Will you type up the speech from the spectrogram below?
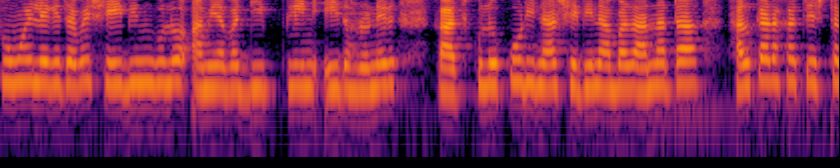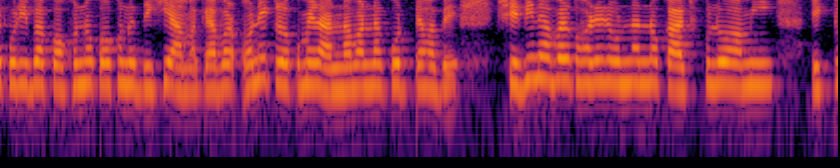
সময় লেগে যাবে, সেই দিনগুলো আমি আবার ডিপ ক্লিন এই ধরনের কাজগুলো করি না। সেদিন আবার রান্নাটা হালকা রাখার চেষ্টা করি বা কখনো কখনো দেখি আমাকে আবার অনেক রকমের রান্না বান্না করতে হবে। সেদিন আবার ঘরের অন্যান্য কাজগুলো আমি একটু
